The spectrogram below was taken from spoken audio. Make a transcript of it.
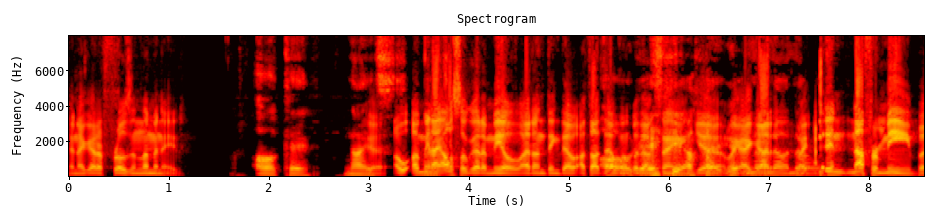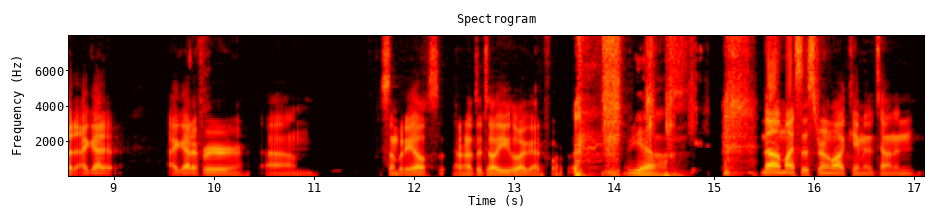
and I got a frozen lemonade. Oh, okay, Yeah. nice. Oh, I mean, I also got a meal. I don't think that I thought that Oh, went without saying. Yeah, Yeah, like I No, got no, no. like I didn't not for me, but I got it. I got it for um somebody else. I don't have to tell you who I got it for. yeah. no, my sister in law came into town and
